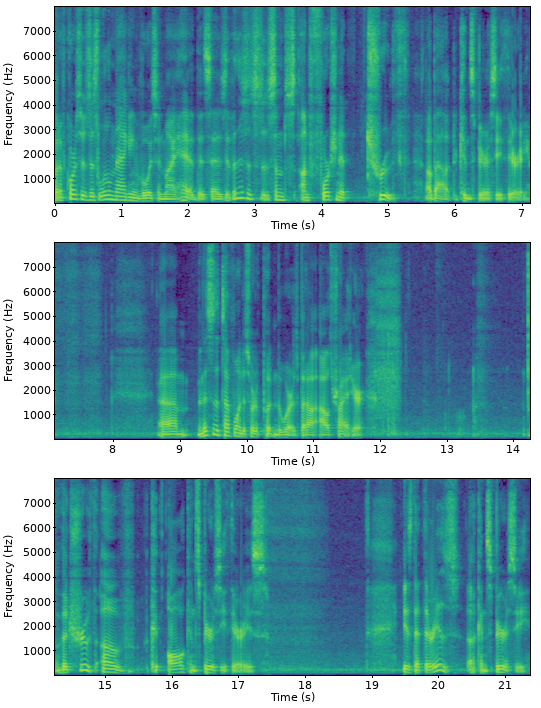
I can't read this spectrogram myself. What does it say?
But of course, there's this little nagging voice in my head that says, this is some unfortunate truth about conspiracy theory. Um, and this is a tough one to sort of put into words, but I'll, I'll try it here. The truth of all conspiracy theories is that there is a conspiracy,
